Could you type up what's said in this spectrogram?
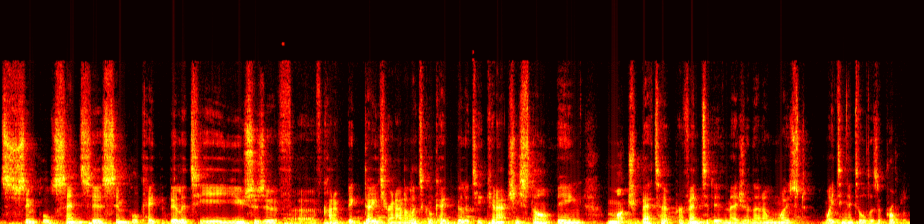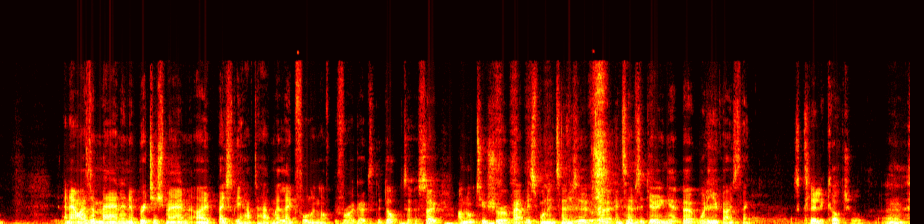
simple senses, simple capability, uses of, of kind of big data and analytical capability can actually start being much better preventative measure than almost waiting until there's a problem. And now, as a man and a British man, I basically have to have my leg falling off before I go to the doctor. So I'm not too sure about this one in terms of uh, in terms of doing it. But what do you guys think? It's clearly cultural. Uh,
